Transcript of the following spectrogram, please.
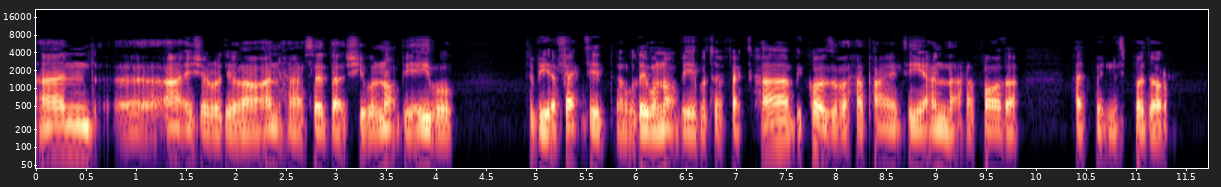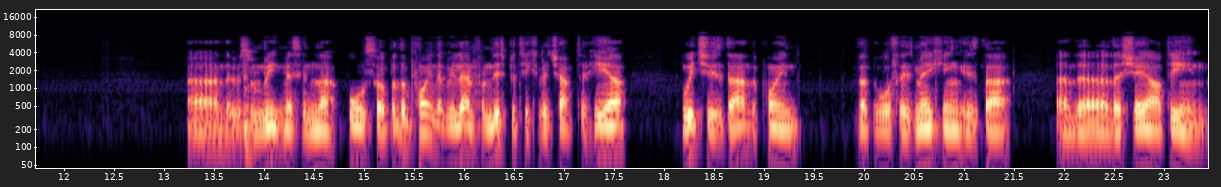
And uh, Aisha radiallahu anha said that she will not be able to be affected, or they will not be able to affect her because of her piety and that her father had witnessed Badr. Uh, there was some weakness in that also. But the point that we learn from this particular chapter here which is that the point that the author is making is that uh, the the shayateen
